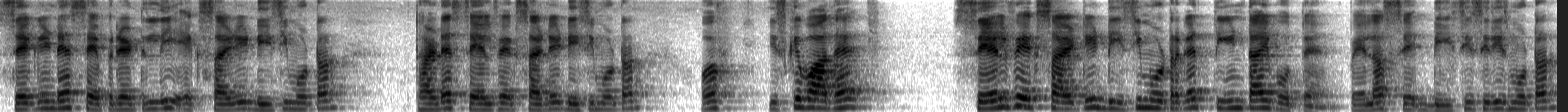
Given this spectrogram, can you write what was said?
सेकंड है separately excited DC motor. Third है सेल्फ एक्साइटेड डीसी मोटर। और इसके बाद है सेल्फ एक्साइटेड डीसी मोटर के तीन टाइप होते हैं। पहला डीसी सीरीज़ मोटर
